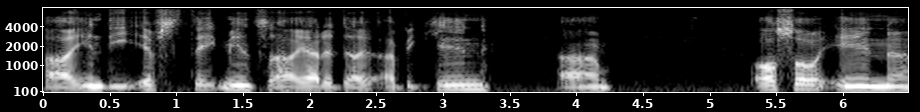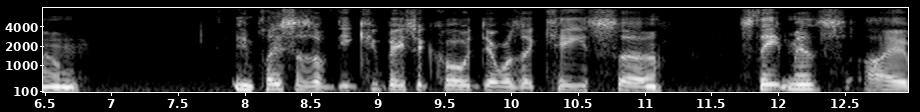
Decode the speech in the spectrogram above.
Uh, in the if statements, I added a, a begin. Um, also in um, in places of the QBasic code, there was a case uh, statements. I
